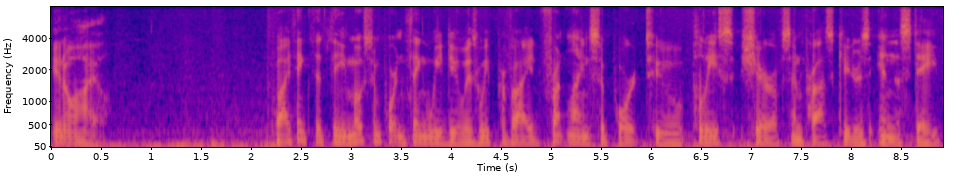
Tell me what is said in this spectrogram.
in Ohio. Well, I think that the most important thing we do is we provide frontline support to police, sheriffs, and prosecutors in the state.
